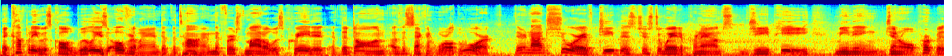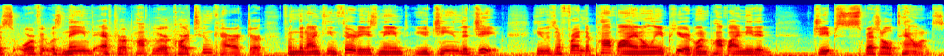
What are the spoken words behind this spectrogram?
The company was called Willys Overland at the time the first model was created at the dawn of the Second World War. They're not sure if Jeep is just a way to pronounce GP, meaning general purpose, or if it was named after a popular cartoon character from the 1930s named Eugene the Jeep. He was a friend of Popeye and only appeared when Popeye needed Jeep's special talents.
